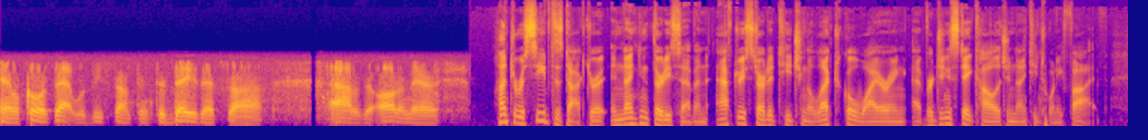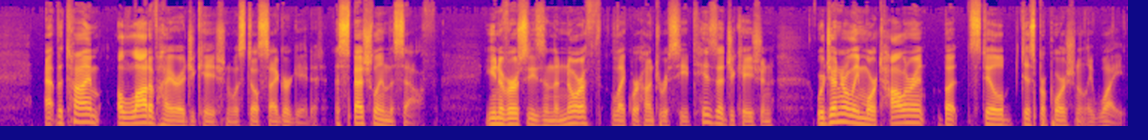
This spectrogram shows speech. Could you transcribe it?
And of course, that would be something today that's uh, out of the ordinary. Hunter received his doctorate in 1937 after he started teaching electrical wiring at Virginia State College in 1925. At the time, a lot of higher education was still segregated, especially in the South. Universities in the North, like where Hunter received his education, were generally more tolerant, but still disproportionately white.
